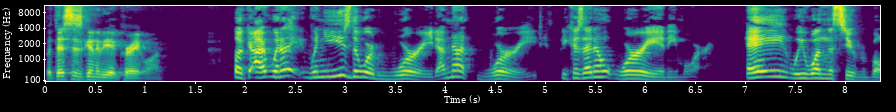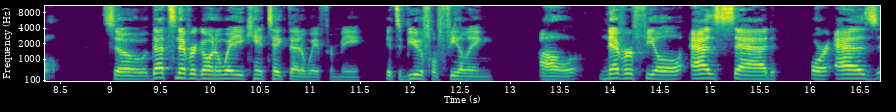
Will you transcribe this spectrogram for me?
but this is going to be a great one. Look, I when I when you use the word worried, I'm not worried because I don't worry anymore. A, we won the Super Bowl. So that's never going away. You can't take that away from me. It's a beautiful feeling. I'll never feel as sad or as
